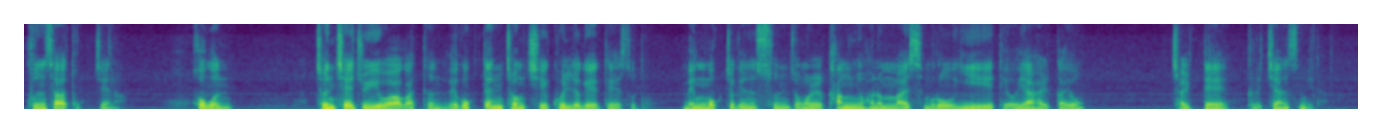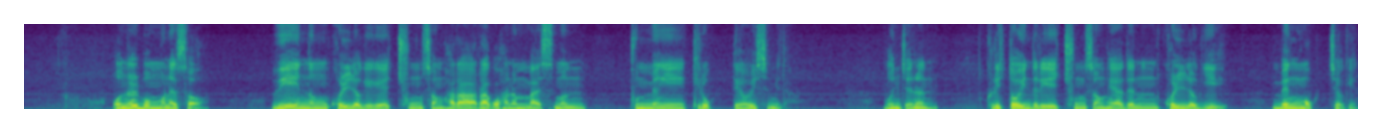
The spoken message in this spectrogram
군사 독재나 혹은 전체주의와 같은 왜곡된 정치 권력에 대해서도 맹목적인 순종을 강요하는 말씀으로 이해되어야 할까요? 절대 그렇지 않습니다. 오늘 본문에서 위에 있는 권력에게 충성하라 라고 하는 말씀은 분명히 기록되어 있습니다. 문제는 그리스도인들이 충성해야 되는 권력이 맹목적인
